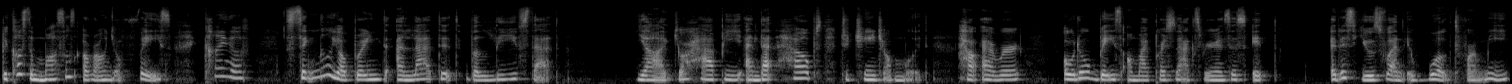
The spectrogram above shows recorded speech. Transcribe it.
because the muscles around your face kind of signal your brain and let it believe that, yeah, you're happy, and that helps to change your mood. However, although based on my personal experiences, it it is useful and it worked for me,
